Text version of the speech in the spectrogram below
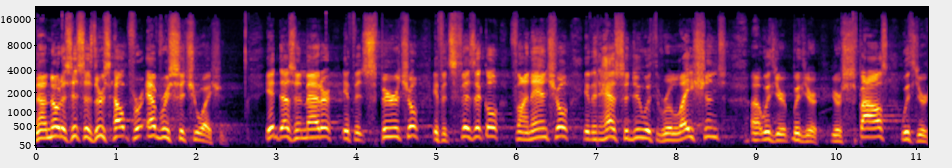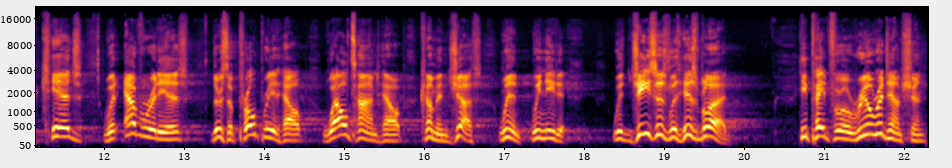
Now, notice it says there's help for every situation. It doesn't matter if it's spiritual, if it's physical, financial, if it has to do with relations, uh, with, your, with your, your spouse, with your kids, whatever it is, there's appropriate help, well timed help coming just when we need it. With Jesus, with his blood, he paid for a real redemption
